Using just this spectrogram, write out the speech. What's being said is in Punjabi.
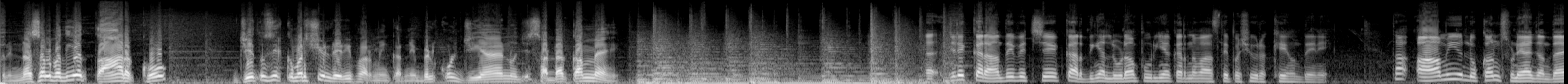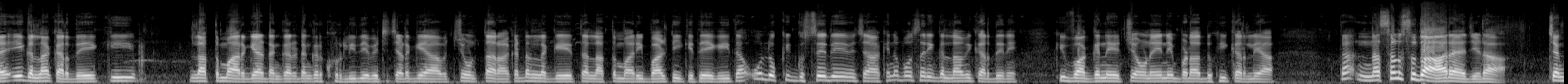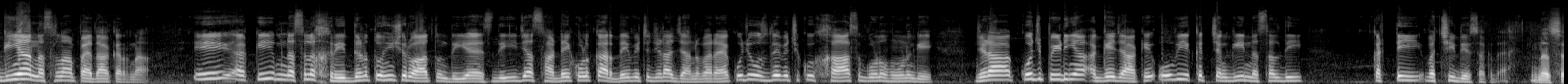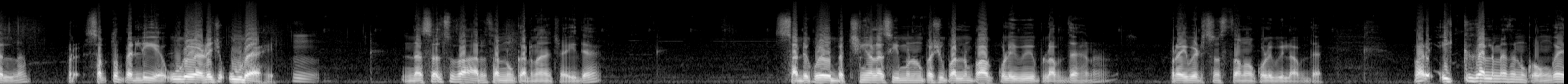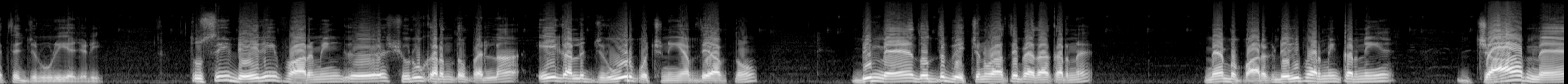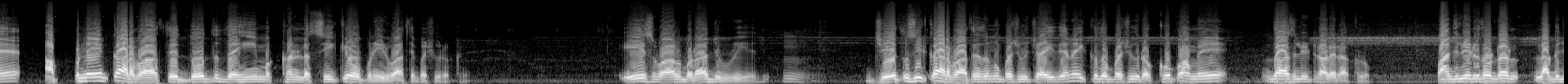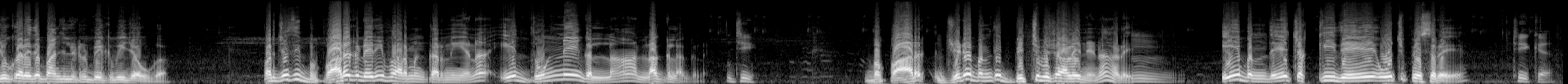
ਤੇ ਨਸਲ ਵਧੀਆ ਤਾਂ ਰੱਖੋ ਜੇ ਤੁਸੀਂ ਕਮਰਸ਼ੀਅਲ ਡੇਰੀ ਫਾਰਮਿੰਗ ਕਰਨੀ ਬਿਲਕੁਲ ਜੀ ਆਇਆਂ ਨੂੰ ਜੀ ਸਾਡਾ ਕੰਮ ਹੈ ਇਹ। ਜਿਹੜੇ ਘਰਾਂ ਦੇ ਵਿੱਚ ਘਰ ਦੀਆਂ ਲੋੜਾਂ ਪੂਰੀਆਂ ਕਰਨ ਵਾਸਤੇ ਪਸ਼ੂ ਰੱਖੇ ਹੁੰਦੇ ਨੇ, ਤਾਂ ਆਮ ਹੀ ਲੋਕਾਂ ਨੂੰ ਸੁਣਿਆ ਜਾਂਦਾ ਹੈ, ਇਹ ਗੱਲਾਂ ਕਰਦੇ ਕਿ ਲੱਤ ਮਾਰ ਗਿਆ, ਡੰਗਰ ਡੰਗਰ ਖੁਰਲੀ ਦੇ ਵਿੱਚ ਚੜ ਗਿਆ ਚੋਂ ਧਾਰਾਂ ਕੱਢਣ ਲੱਗੇ, ਤਾਂ ਲੱਤ ਮਾਰੀ ਬਾਲਟੀ ਕਿਤੇ ਗਈ, ਤਾਂ ਉਹ ਲੋਕੀ ਗੁੱਸੇ ਦੇ ਵਿੱਚ ਆ ਕੇ ਨਾ ਬਹੁਤ ਸਾਰੀਆਂ ਗੱਲਾਂ ਵੀ ਕਰਦੇ ਨੇ ਕਿ ਵਗ ਨੇ ਚੌਣੇ ਨੇ, ਬੜਾ ਦੁਖੀ ਕਰ ਲਿਆ। ਤਾਂ ਨਸਲ ਸੁਧਾਰ ਹੈ ਜਿਹੜਾ, ਚੰਗੀਆਂ ਨਸਲਾਂ ਪੈਦਾ ਕਰਨਾ। ਇਹ ਕੀ ਨਸਲ ਖਰੀਦਣ ਤੋਂ ਹੀ ਸ਼ੁਰੂਆਤ ਹੁੰਦੀ ਹੈ ਇਸ ਦੀ ਜਾਂ ਸਾਡੇ ਕੋਲ ਘਰ ਦੇ ਵਿੱਚ ਜਿਹੜਾ ਜਾਨਵਰ ਹੈ ਕੁਝ ਉਸ ਦੇ ਵਿੱਚ ਕੋਈ ਖਾਸ ਗੁਣ ਹੋਣਗੇ? ਜਿਹੜਾ ਕੁਝ ਪੀੜ੍ਹੀਆਂ ਅੱਗੇ ਜਾ ਕੇ ਉਹ ਵੀ ਇੱਕ ਚੰਗੀ ਨਸਲ ਦੀ ਕੱਟੀ ਵੱਛੀ ਦੇ ਸਕਦਾ ਹੈ। ਨਸਲ ਨਾ ਸਭ ਤੋਂ ਪਹਿਲੀ ਹੈ ਊੜੇ ਆੜੇ ਚ ਊੜਾ ਇਹ। ਹੂੰ। ਨਸਲ ਸੁਧਾਰ ਸਾਨੂੰ ਕਰਨਾ ਚਾਹੀਦਾ ਹੈ। ਸਾਡੇ ਕੋਲੇ ਬੱਚੀਆਂ ਵਾਲਾ ਸੀਮਨ ਨੂੰ ਪਸ਼ੂ ਪਾਲਣ ਵਿਭਾਗ ਕੋਲੇ ਵੀ ਉਪਲਬਧ ਹੈ ਹਨਾ ਪ੍ਰਾਈਵੇਟ ਸੰਸਥਾਵਾਂ ਕੋਲੇ ਵੀ ਉਪਲਬਧ ਹੈ। ਪਰ ਇੱਕ ਗੱਲ ਮੈਂ ਤੁਹਾਨੂੰ ਕਹੂੰਗਾ ਇੱਥੇ ਜ਼ਰੂਰੀ ਹੈ ਜਿਹੜੀ। ਤੁਸੀਂ ਡੇਰੀ ਫਾਰਮਿੰਗ ਸ਼ੁਰੂ ਕਰਨ ਤੋਂ ਪਹਿਲਾਂ ਇਹ ਗੱਲ ਜ਼ਰੂਰ ਪੁੱਛਣੀ ਹੈ ਆਪਦੇ ਆਪ ਤੋਂ ਵੀ ਮੈਂ ਦੁੱਧ ਵੇਚਣ ਵਾਸਤੇ ਪੈਦਾ ਕਰਨਾ ਹੈ ਮੈਂ ਵਪਾਰਕ ਡੇਰੀ ਫਾਰਮਿੰਗ ਕਰਨੀ ਹੈ ਜਾਂ ਮੈਂ ਆਪਣੇ ਘਰ ਵਾਸਤੇ ਦੁੱਧ ਦਹੀਂ ਮੱਖਣ ਲੱਸੀ ਘਿਓ ਪਨੀਰ ਵਾਸਤੇ ਪਸ਼ੂ ਰੱਖਣੇ। ਇਹ ਸਵਾਲ ਬੜਾ ਜ਼ਰੂਰੀ ਹੈ ਜੀ। ਹੂੰ। ਜੇ ਤੁਸੀਂ ਘਰ ਵਾਸਤੇ ਤੁਹਾਨੂੰ ਪਸ਼ੂ ਚਾਹੀਦੇ ਨਾ ਇੱਕ ਦੋ ਪਸ਼ੂ ਰੱਖੋ ਭਾਵੇਂ 10 ਲੀਟਰ ਵਾਲੇ ਰੱਖ ਲਓ। 5 ਲੀਟਰ ਤੁਹਾਡਾ ਲੱਗ ਜੂ ਘਰੇ ਤੇ 5 ਲੀਟਰ ਵਿਕ ਵੀ ਜਾਊਗਾ। ਪਰ ਜੇ ਤੁਸੀਂ ਵਪਾਰਕ ਡੇਰੀ ਫਾਰਮਿੰਗ ਕਰਨੀ ਹੈ ਨਾ ਇਹ ਦੋਨੇ ਗੱਲਾਂ ਅਲੱਗ-ਅਲੱਗ ਨੇ। ਜੀ। ਵਪਾਰਕ ਜਿਹੜੇ ਬੰਦੇ ਵਿੱਚ ਵਿਚਾਲੇ ਨੇ ਨਾ ਹਲੇ ਇਹ ਬੰਦੇ ਚੱਕੀ ਦੇ ਉਹ ਚ ਪਿਸ ਰਹੇ ਠੀਕ ਹੈ।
